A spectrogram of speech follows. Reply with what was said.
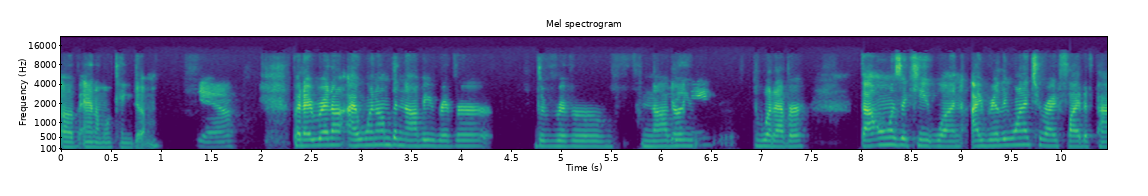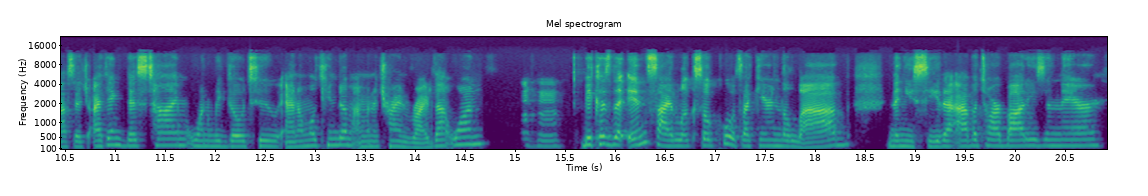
of Animal Kingdom. Yeah. But I read on. I went on the Na'vi River, the river Na'vi, Journey. whatever. That one was a cute one. I really wanted to ride Flight of Passage. I think this time when we go to Animal Kingdom, I'm gonna try and ride that one Mm-hmm. because the inside looks so cool. It's like you're in the lab, and then you see the avatar bodies in there.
